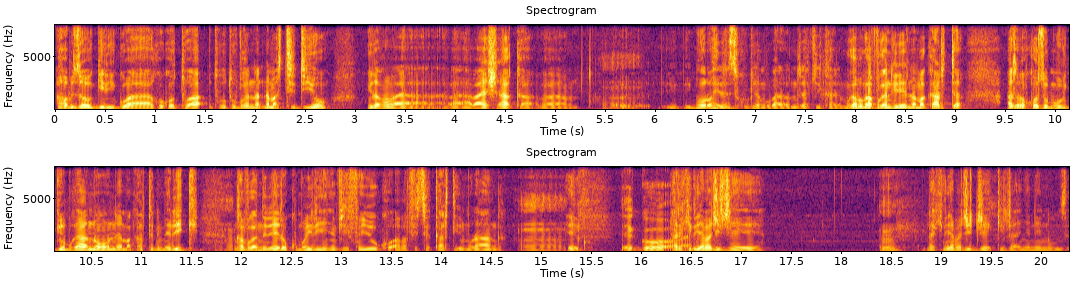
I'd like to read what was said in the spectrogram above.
aho bizogirirwa kuko tuko tuvugana n'ama studio kugira ngo abayashaka mm. iborohereze kugira ngo barondera kirikare mugabo ngavuganire n'amakarita aza bakoze mu buryo bwa none amakarita numerique mm-hmm. ngavuganire rero ku muririmvyi ifu yuko abafise carte imuranga mm. yego yego hari abajije hmm? bajije nakiriya bajije kijanye n'intuze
